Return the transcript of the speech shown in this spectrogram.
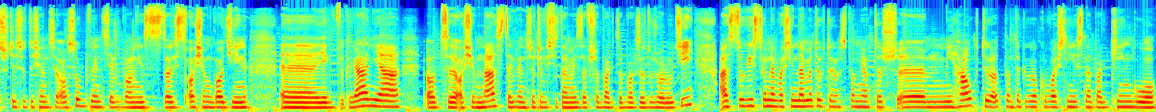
20-30 tysięcy osób, więc jakby on jest, to jest 8 godzin e, jakby grania od 18, więc rzeczywiście tam jest zawsze bardzo, bardzo dużo ludzi, a z drugiej strony właśnie namiot, o którym wspomniał też e, Michał, który od tamtego roku właśnie jest na parkingu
